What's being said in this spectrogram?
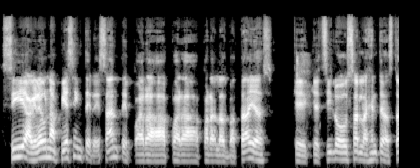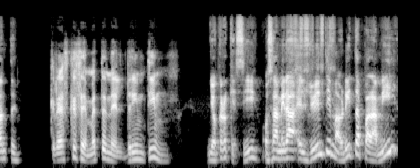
sí agrega una pieza interesante para, para, para las batallas que, que sí lo va a usar la gente bastante. ¿Crees que se mete en el Dream Team? Yo creo que sí. O sea, mira, el Dream Team ahorita para mí,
